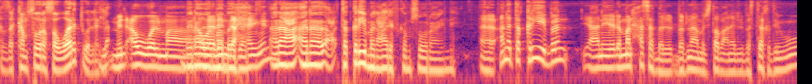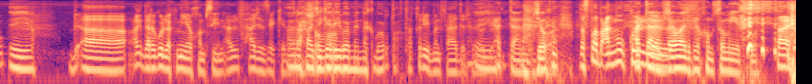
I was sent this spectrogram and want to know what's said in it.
قصدك كم صورة صورت ولا لا. من أول ما من أول ما دحين أنا أنا تقريبا عارف كم صورة عندي آه، أنا تقريبا يعني لما حسب البرنامج طبعا اللي بستخدمه أيوه آه، أقدر أقول لك 150 ألف حاجة زي كذا أنا حاجة. قريبة منك برضه تقريبا في هذا الحدود أيوه. حتى أنا في جو... بس طبعا مو كل حتى أنا في ال- جوالي في 500 صورة. طيب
